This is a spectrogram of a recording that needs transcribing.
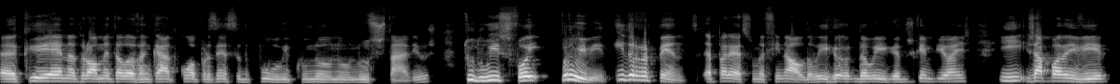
eh, que é naturalmente alavancado com a presença de público no, no, nos estádios. Tudo isso foi proibido. E de repente aparece uma final da Liga, da Liga dos Campeões e já podem vir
